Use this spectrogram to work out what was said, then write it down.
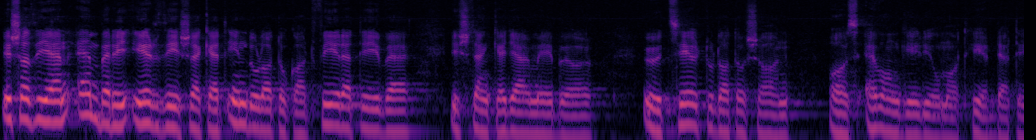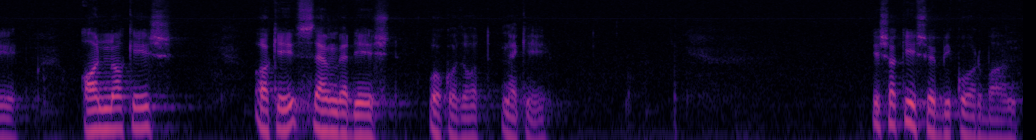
és az ilyen emberi érzéseket, indulatokat félretéve Isten kegyelméből ő céltudatosan az evangéliumot hirdeti annak is, aki szenvedést okozott neki. És a későbbi korban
